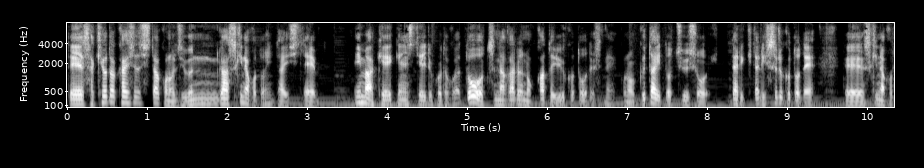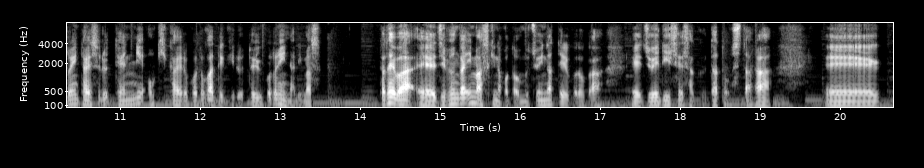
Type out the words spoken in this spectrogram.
で、先ほど解説したこの自分が好きなことに対して今経験していることがどうつながるのかということをですね、この具体と抽象を行ったり来たりすることで、えー、好きなことに対する点に置き換えることができるということになります。例えば、えー、自分が今好きなことを夢中になっていることが、えー、ジュエリー制作だとしたら、えー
